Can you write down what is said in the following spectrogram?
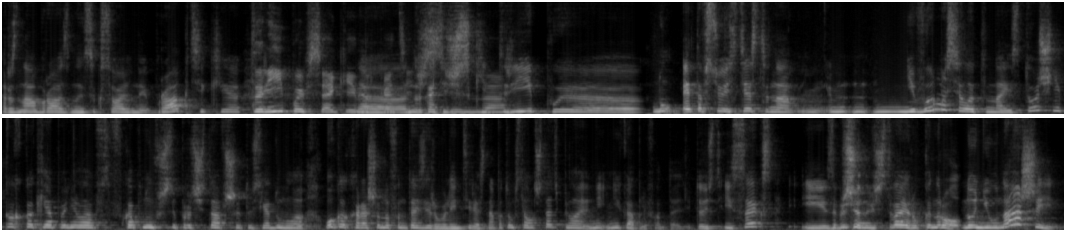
Да. разнообразные сексуальные практики. Трипы всякие э, наркотические. наркотические да. трипы. Ну, это все, естественно, не вымысел, это на источниках, как я поняла, вкопнувшись и прочитавши. То есть я думала, о, как хорошо нафантазировали, интересно. А потом стала читать поняла, ни, ни капли фантазии. То есть и секс, и запрещенные вещества, и рок-н-ролл. Но не у нашей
